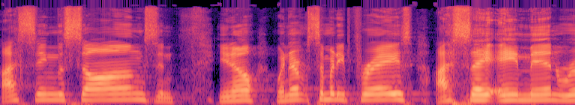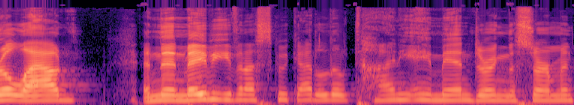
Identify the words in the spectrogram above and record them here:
I sing the songs, and you know, whenever somebody prays, I say amen real loud. And then maybe even I squeak out a little tiny amen during the sermon,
